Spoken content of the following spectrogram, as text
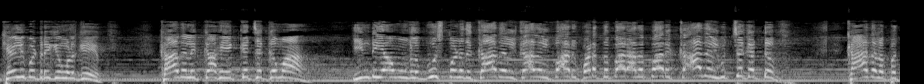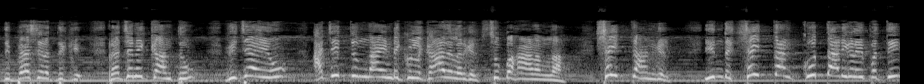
கேள்விப்பட்டிருக்கீங்க உங்களுக்கு? காதலுக்காக எக்கச்சக்கமா இந்தியா உங்களை பூஸ்ட் பண்ணது. காதல் காதல் பாரு படத்தை பாரு அதை பாரு காதல் உச்சகட்டம். காதலை பத்தி பேசுறதுக்கு ரஜினிகாந்தும் விஜயும் அஜித்தும் தான் இன்றைக்குள்ள காதலர்கள். சுபஹானல்லா ஷைத்தான்கள். இந்த ஷைத்தான் கூத்தாடிகளை பத்தி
